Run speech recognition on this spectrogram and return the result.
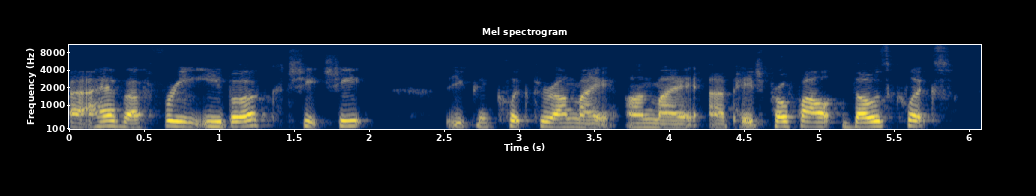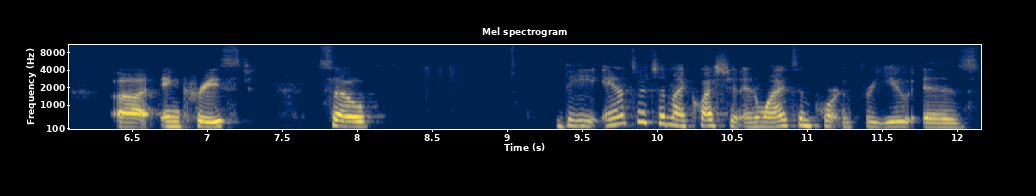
I have a free ebook cheat sheet that you can click through on my on my uh, page profile. Those clicks uh, increased. So the answer to my question and why it's important for you is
